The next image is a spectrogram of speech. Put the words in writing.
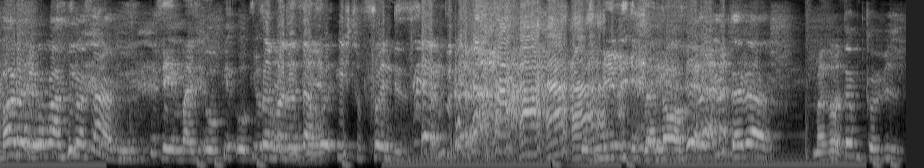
sair. Eu tu não sabe. Sim, mas o que, o que eu Só quero dizer, foi- Isto foi em dezembro. 2019. Entendeu? Mas No olha, tempo que eu vi.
